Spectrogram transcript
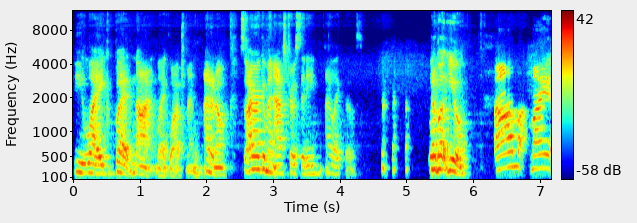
be like, but not like Watchmen. I don't know. So I recommend Astro City. I like those. what about you? Um, my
